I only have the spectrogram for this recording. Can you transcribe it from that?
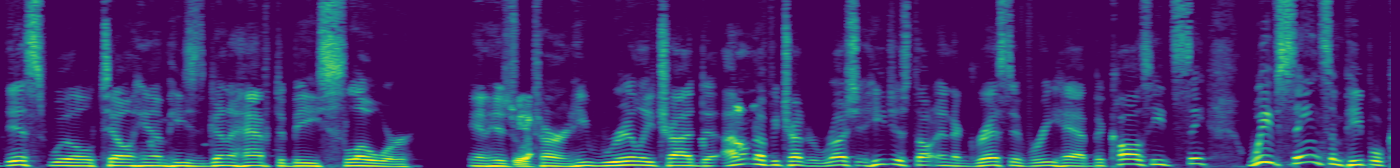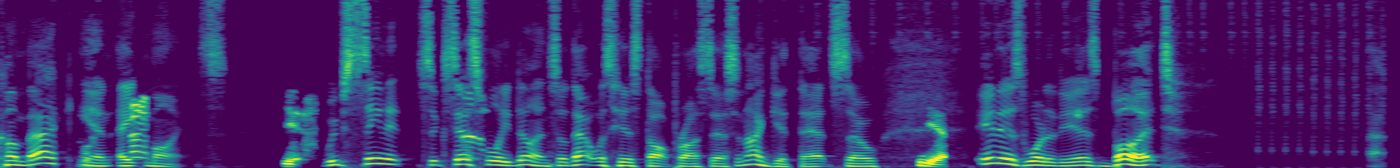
this will tell him he's going to have to be slower in his Yeah. return. He really tried to. I don't know if he tried to rush it. He just thought an aggressive rehab because he'd seen. We've seen some people come back in eight months. Yes. We've seen it successfully done. So that was his thought process, and I get that. So Yeah. it is what it is. But I-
